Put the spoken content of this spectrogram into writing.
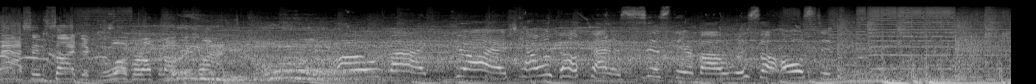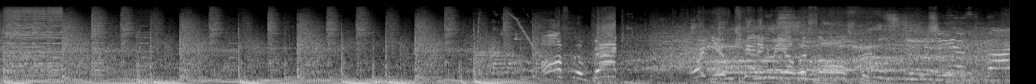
pass inside to Glover up and off the glass. Oh my gosh, how about that assist there by Alyssa Alston? Off the back. Are you kidding me, Alyssa Alston? She is not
